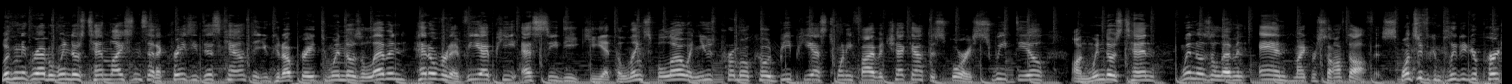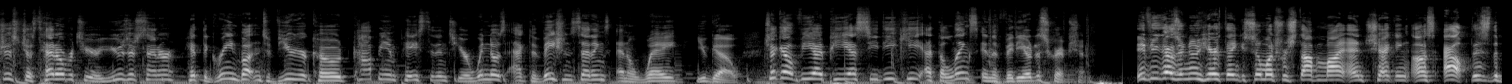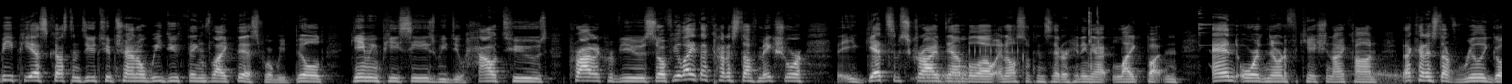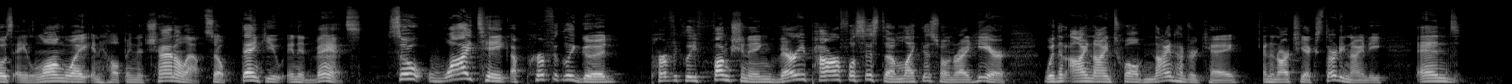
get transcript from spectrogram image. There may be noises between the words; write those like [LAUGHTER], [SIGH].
Looking to grab a Windows 10 license at a crazy discount that you could upgrade to Windows 11? Head over to VIP SCD Key at the links below and use promo code BPS25 at checkout to score a sweet deal on Windows 10, Windows 11, and Microsoft Office. Once you've completed your purchase, just head over to your user center, hit the green button to view your code, copy and paste it into your Windows activation settings, and away you go. Check out VIP SCD Key at the links in the video description. If you guys are new here, thank you so much for stopping by and checking us out. This is the BPS Customs YouTube channel. We do things like this, where we build gaming PCs, we do how-tos, product reviews. So if you like that kind of stuff, make sure that you get subscribed down below and also consider hitting that like button and or the notification icon. That kind of stuff really goes a long way in helping the channel out. So thank you in advance. So why take a perfectly good, perfectly functioning, very powerful system like this one right here, with an i9 12900K and an RTX 3090 and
